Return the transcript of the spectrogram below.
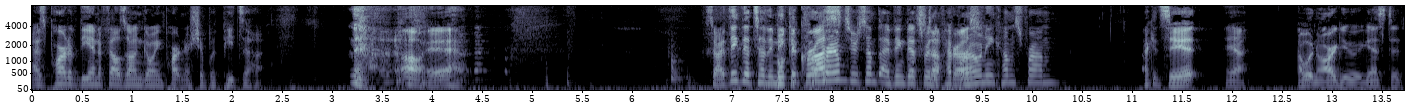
as part of the NFL's ongoing partnership with Pizza Hut. Oh yeah. So I think that's how they make Book the it program? crust or something. I think that's where the Stuffed crust? pepperoni comes from. I could see it. Yeah. I wouldn't argue against it.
